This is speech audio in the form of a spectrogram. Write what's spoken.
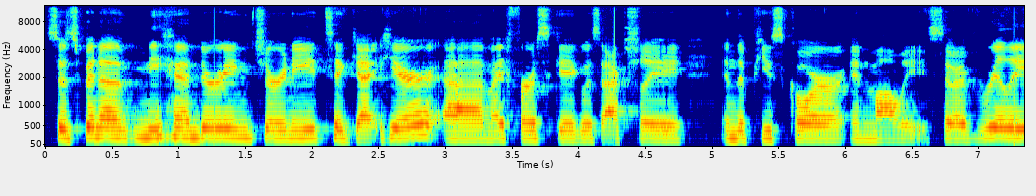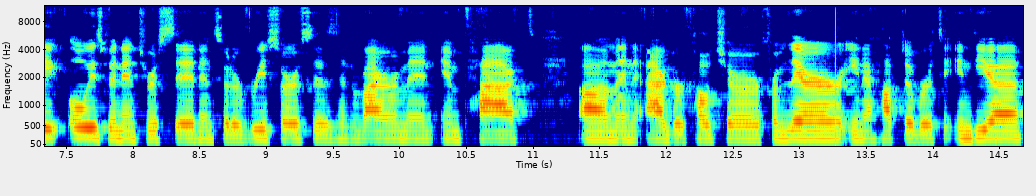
so it's been a meandering journey to get here. Uh, my first gig was actually in the Peace Corps in Mali. So I've really always been interested in sort of resources, environment, impact, um, and agriculture. From there, you know, hopped over to India,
